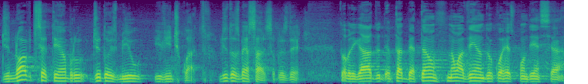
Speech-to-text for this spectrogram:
de 9 de setembro de 2024. Lido as mensagens, senhor presidente. Muito obrigado, deputado Betão. Não havendo correspondência,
